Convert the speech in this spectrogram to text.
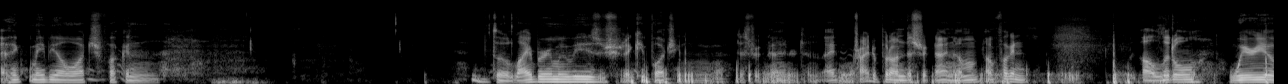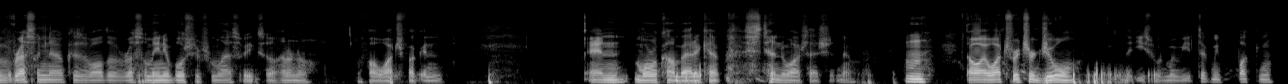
I think maybe I'll watch fucking the library movies, or should I keep watching District Nine or Ten? I tried to put on District Nine. I'm I'm fucking a little weary of wrestling now because of all the WrestleMania bullshit from last week. So I don't know if I'll watch fucking and Mortal Kombat. I can't stand to watch that shit now. Hmm. Oh, I watched Richard Jewell, the Eastwood movie. It took me fucking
